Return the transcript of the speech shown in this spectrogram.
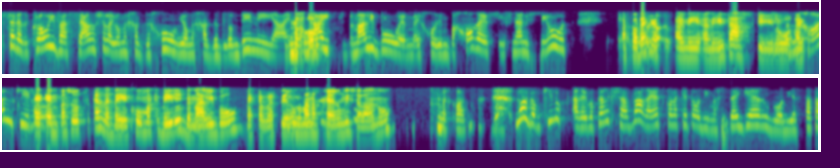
בסדר, קלואי והשיער שלה יום אחד זה חום, יום אחד זה בלונדיני, הם נכון. בקיץ, במליבו, הם, הם בחורף, לפני הנשיאות. את צודקת, לא- אני אני איתך, כאילו, נכון, כאילו... הם פשוט כזה ביקום מקביל במליבו, בכזה ציר זמן אחר משלנו. נכון. לא, גם כאילו, הרי בפרק שעבר היה את כל הקטע עוד עם הסגר, ועוד היא עשתה,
